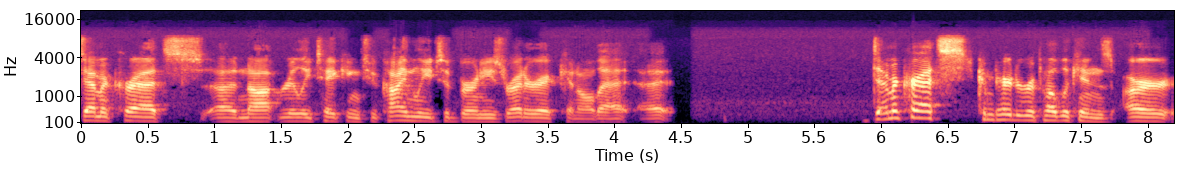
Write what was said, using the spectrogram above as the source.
Democrats uh, not really taking too kindly to Bernie's rhetoric and all that. Uh, Democrats compared to Republicans are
